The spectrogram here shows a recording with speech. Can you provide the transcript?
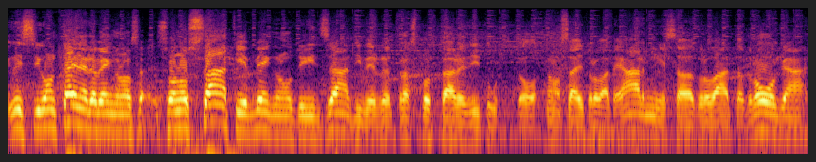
Questi container vengono, sono stati e vengono utilizzati per trasportare di tutto. Sono state trovate armi, è stata trovata droga,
